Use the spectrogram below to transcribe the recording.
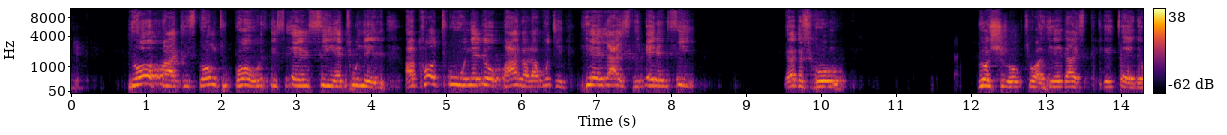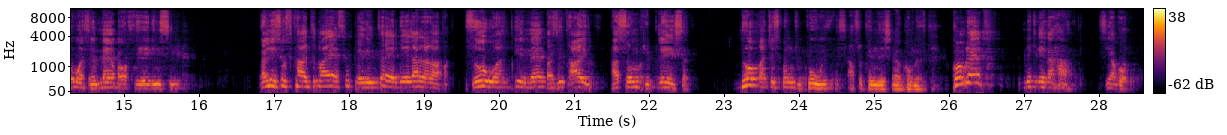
nobody is going to go with this ANC ethuneni akho thune liyobhalwa la ukuthi here lies the ANC ngeke sivume kuyoshiwo kuthiwa yena isibhekicele was a member of the ANC ngaleso sikhathi uma esibhekicele lala lapha zokwanti iy'member zithi hhayi asomreplacer nobody is going to go with this African National Congress. Comrades, let it happen. Siyabonga.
